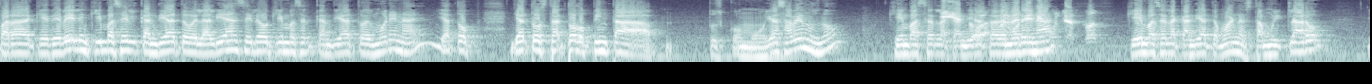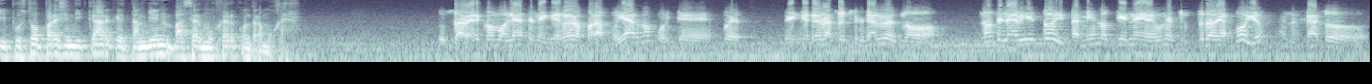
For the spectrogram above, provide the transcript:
para que develen quién va a ser el candidato de la Alianza y luego quién va a ser el candidato de Morena, ¿eh? Ya, todo ya todo, está, todo pinta, pues como ya sabemos, ¿no? ¿Quién va a ser la candidata de Morena? ¿Quién va a ser la candidata de Morena? Está muy claro y pues todo parece indicar que también va a ser mujer contra mujer. Pues a ver cómo le hacen en Guerrero para apoyar, ¿no? Porque pues en Guerrero a Xochitl Gálvez no, no se le ha visto y también no tiene una estructura de apoyo en el caso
